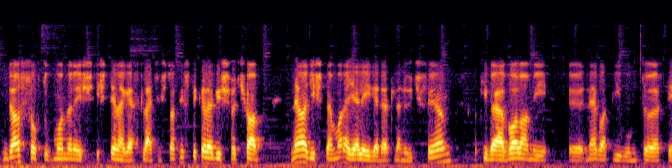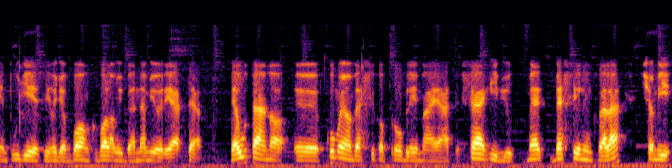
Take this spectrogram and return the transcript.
de azt szoktuk mondani, és, és tényleg ezt látjuk statisztikailag is, hogyha ne adj Isten, van egy elégedetlen ügyfél, akivel valami negatívum történt, úgy érzi, hogy a bank valamiben nem jön el, de utána ö, komolyan veszük a problémáját, felhívjuk, meg beszélünk vele, és ami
